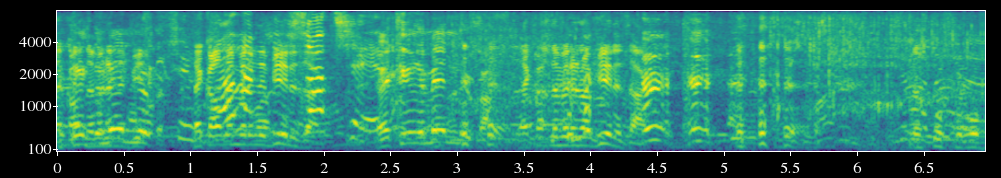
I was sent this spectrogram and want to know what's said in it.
Dat kan er in de bier. Dat kan er er. Dat kan er de bier zak. Dat is toch voorop.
